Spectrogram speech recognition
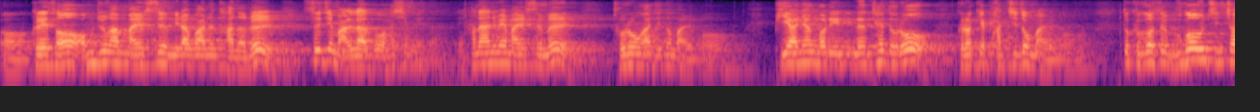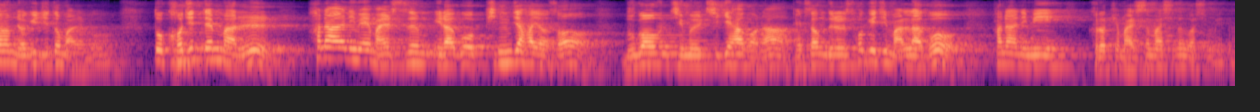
어, 그래서 엄중한 말씀이라고 하는 단어를 쓰지 말라고 하십니다. 하나님의 말씀을 조롱하지도 말고 비아냥거리는 태도로 그렇게 받지도 말고 또 그것을 무거운 진처럼 여기지도 말고 또 거짓된 말을 하나님의 말씀이라고 빙자하여서 무거운 짐을 지게 하거나 백성들을 속이지 말라고 하나님이 그렇게 말씀하시는 것입니다.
